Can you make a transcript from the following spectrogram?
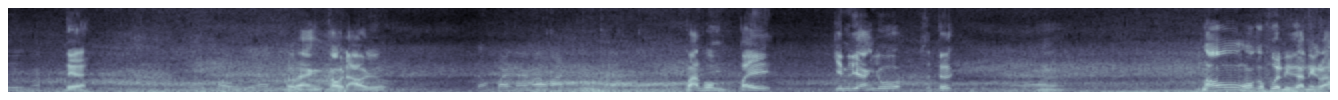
เลยไงเตี้ยเขาเนี่ยแรงเข้าดาวอยู่ต้องไปไหนมาวันขึ้นเนี่ยหวานผมไปกินเลี้ยงอยู่สตึกอืมเนาหัวกระเพื่อนนี่กันอีกหล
